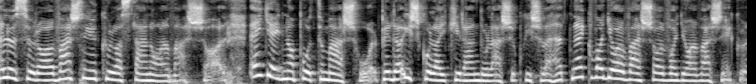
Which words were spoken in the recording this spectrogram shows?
Először alvás nélkül, aztán alvással. Egy-egy napot máshol. Például iskolai kirándulásuk is lehetnek, vagy alvással, vagy alvás nélkül.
